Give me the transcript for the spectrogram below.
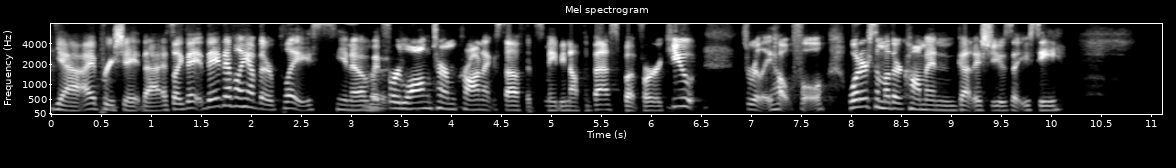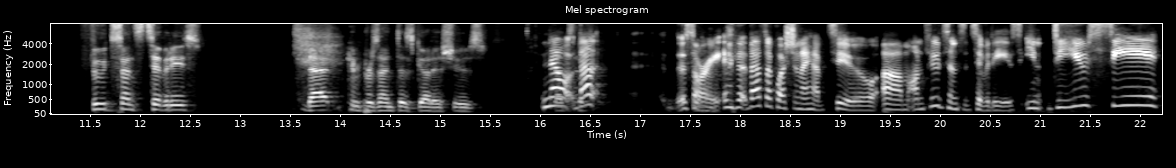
Yeah, I appreciate that. It's like they, they definitely have their place, you know, right. but for long term chronic stuff, it's maybe not the best, but for acute, it's really helpful. What are some other common gut issues that you see? Food sensitivities that can present as gut issues. Now, That's that. It uh, sorry, that's a question I have too um, on food sensitivities. Do you see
